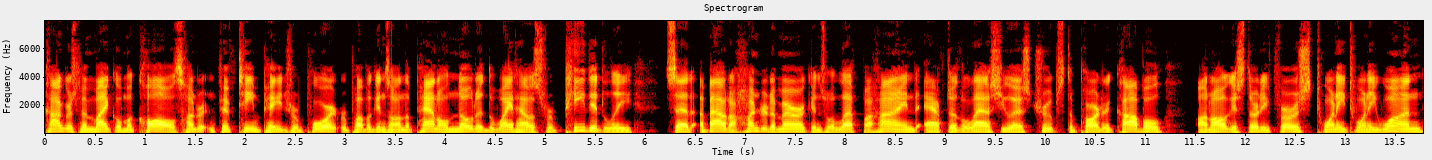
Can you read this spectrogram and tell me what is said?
Congressman Michael McCaul's 115 page report, Republicans on the panel noted the White House repeatedly said about 100 Americans were left behind after the last U.S. troops departed Kabul on August 31st, 2021.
